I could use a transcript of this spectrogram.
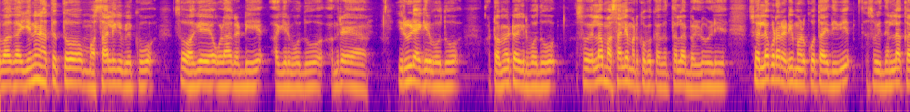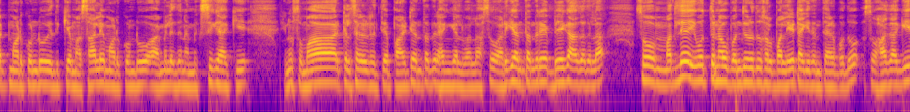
ಇವಾಗ ಏನೇನು ಹತ್ತುತ್ತೋ ಮಸಾಲೆಗೆ ಬೇಕು. ಸೊ ಹಾಗೆ ಉಳ್ಳಾಗಡ್ಡಿ ಆಗಿರ್ಬೋದು, ಅಂದರೆ ಈರುಳ್ಳಿ ಆಗಿರ್ಬೋದು ಟೊಮೆಟೊ ಆಗಿರ್ಬೋದು ಸೊ ಎಲ್ಲ ಮಸಾಲೆ ಮಾಡ್ಕೋಬೇಕಾಗುತ್ತಲ್ಲ ಬೆಳ್ಳುಳ್ಳಿ ಸೊ ಎಲ್ಲ ಕೂಡ ರೆಡಿ ಮಾಡ್ಕೋತಾ ಇದ್ದೀವಿ. ಸೊ ಇದನ್ನೆಲ್ಲ ಕಟ್ ಮಾಡಿಕೊಂಡು ಇದಕ್ಕೆ ಮಸಾಲೆ ಮಾಡಿಕೊಂಡು ಆಮೇಲೆ ಇದನ್ನು ಮಿಕ್ಸಿಗೆ ಹಾಕಿ, ಇನ್ನೂ ಸುಮಾರು ಕೆಲಸಗಳಿರುತ್ತೆ ಪಾರ್ಟಿ ಅಂತಂದರೆ ಹಾಗೆ ಅಲ್ವಲ್ಲ? ಸೊ ಅಡುಗೆ ಅಂತಂದರೆ ಬೇಗ ಆಗೋದಿಲ್ಲ. ಸೊ ಮೊದಲೇ ಇವತ್ತು ನಾವು ಬಂದಿರೋದು ಸ್ವಲ್ಪ ಲೇಟ್ ಆಗಿದೆ ಅಂತ ಹೇಳ್ಬೋದು. ಸೊ ಹಾಗಾಗಿ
